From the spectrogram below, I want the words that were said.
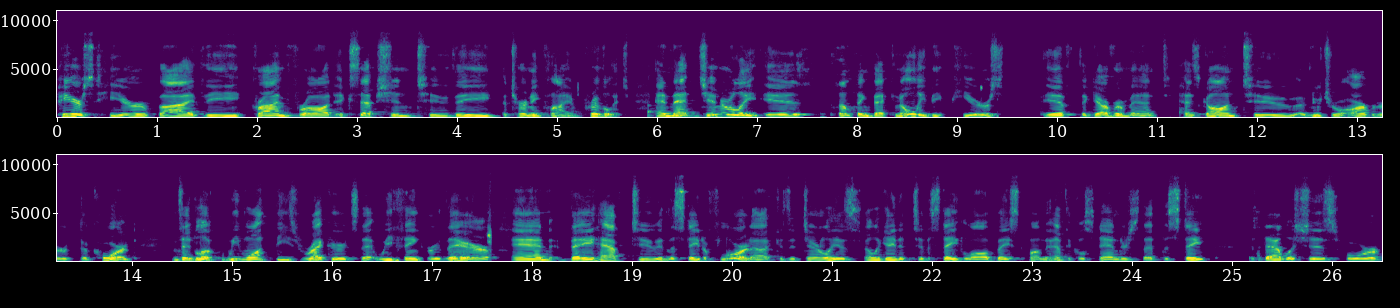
pierced here by the crime fraud exception to the attorney client privilege. And that generally is something that can only be pierced if the government has gone to a neutral arbiter, the court, and said, look, we want these records that we think are there. And they have to, in the state of Florida, because it generally is delegated to the state law based upon the ethical standards that the state establishes for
